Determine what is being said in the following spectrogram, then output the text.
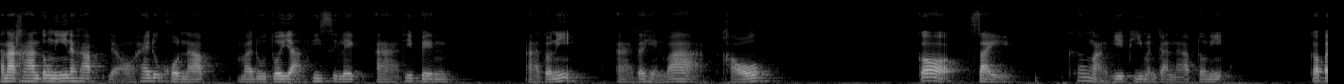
ธนาคารตรงนี้นะครับ เดี๋ยวให้ทุกคนนะครับ มาดูตัวอย่างที่ select อ่าที่เป็น อ่าตัวนี้ อ่าจะเห็นว่าเขา ก็ใส่เครื่องหมาย PHP เหมือนกันนะครับ ตรงนี้ ก็ไป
